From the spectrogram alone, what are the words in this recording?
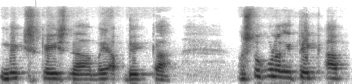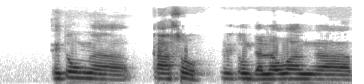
next case na may update ka, gusto ko lang i-take up itong ah, kaso, itong dalawang ah,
